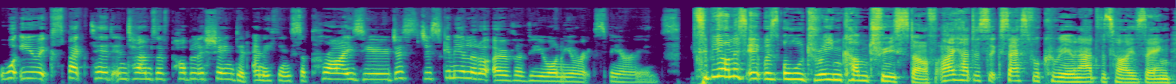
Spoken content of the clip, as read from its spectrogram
what you expected in terms of publishing? Did anything surprise you? Just just give me a little overview on your experience. To be honest, it was all dream come true stuff. I had a successful career in advertising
